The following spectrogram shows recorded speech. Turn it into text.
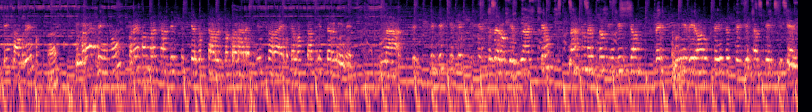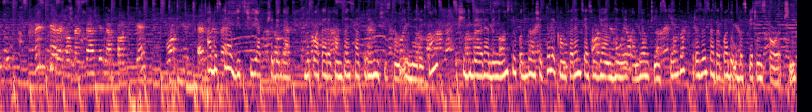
Dzień dobry. W Braczyniu rekompensaty wszystkie zostały dokonane w dniu wczorajszym, ostatnie terminy. Na 36 015 na sumę 156 milionów 665 tysięcy. Wszystkie rekompensaty na z Aby sprawdzić, jak przebiega wypłata rekompensat rencistom i emerytom, w siedzibie Rady Ministrów odbyła się telekonferencja z udziałem Henryka Białczyńskiego, prezesa Zakładu Ubezpieczeń Społecznych.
